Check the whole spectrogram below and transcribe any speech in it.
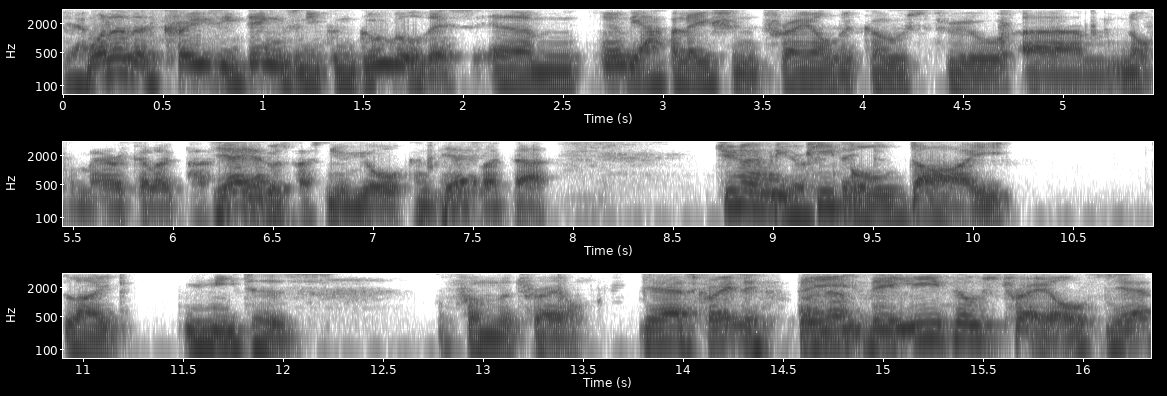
Yeah. One of the crazy things, and you can Google this, um, you know, the Appalachian Trail that goes through um, North America, like past, Yeah, yeah. goes past New York and things like that. Do you know how many people die like meters from the trail? Yeah, it's crazy. They they leave those trails yeah.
